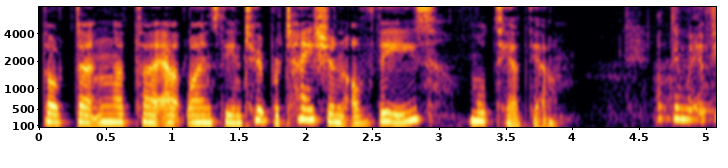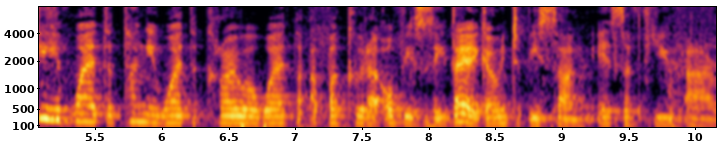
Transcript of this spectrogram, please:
Dr. Ngata outlines the interpretation of these mōteatea. But then if you have waiata tangi, waiata kraua, waiata apakura, obviously they are going to be sung as if you are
